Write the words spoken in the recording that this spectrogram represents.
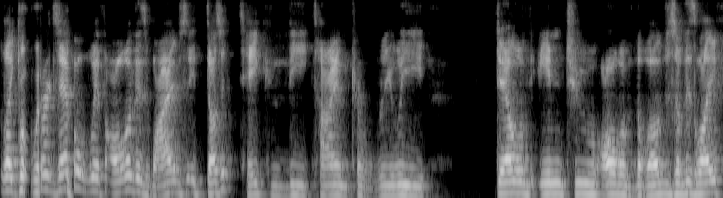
Like But for example, with all of his wives, it doesn't take the time to really delve into all of the loves of his life.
